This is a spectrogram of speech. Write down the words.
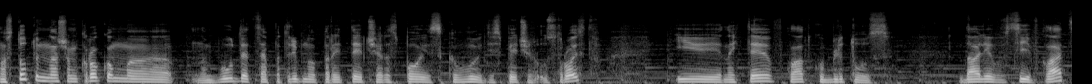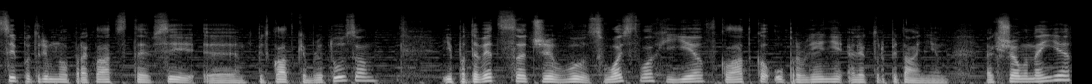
Наступним нашим кроком е, буде це потрібно перейти через поиск в диспетчер устройств і знайти вкладку Bluetooth. Далі в цій вкладці потрібно перекласти всі е, підкладки Bluetooth і подивитися, чи в свойствах є вкладка управління електропитанням. Якщо вона є,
